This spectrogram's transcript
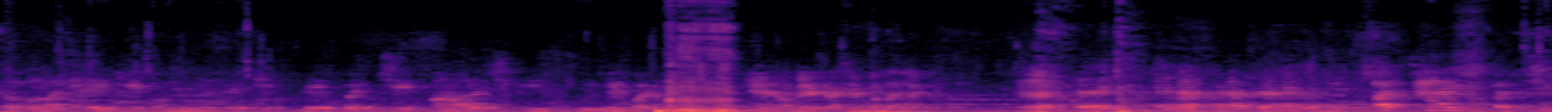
सवाल है कि उनमें से कितने बच्चे आज भी स्कूल में पढ़ते हैं। ये हमेशा से पता चलेगा दर झमेला खड़ा करने वाले अट्ठाईस बच्चे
